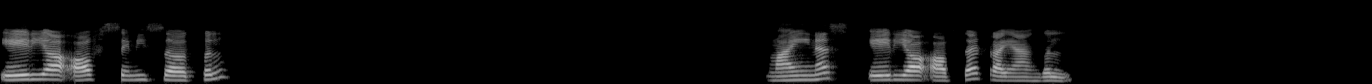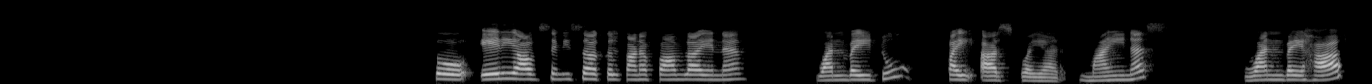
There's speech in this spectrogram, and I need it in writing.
area of semicircle minus area of the triangle. So, area of semicircle kind of formula என்ன? 1 by 2 pi r squared minus 1 by half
